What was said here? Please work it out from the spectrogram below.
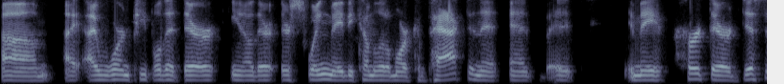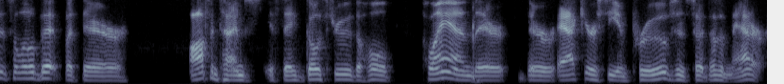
Um, I, I warn people that their you know their their swing may become a little more compact and it and it, it may hurt their distance a little bit, but they're oftentimes if they go through the whole plan, their their accuracy improves, and so it doesn't matter.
